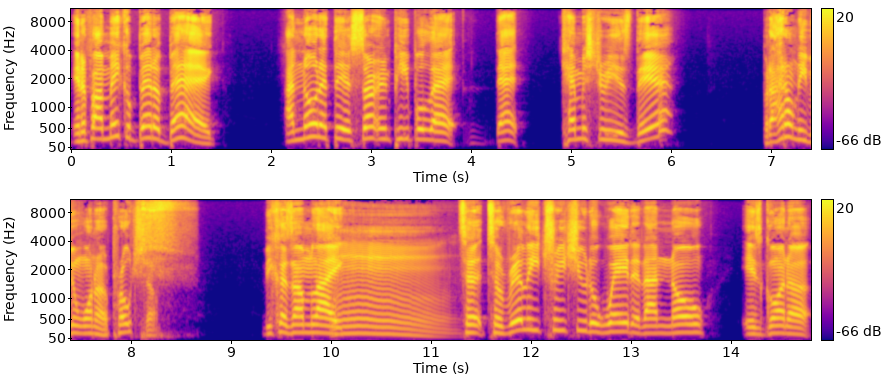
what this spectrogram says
And if I make a better bag, I know that there's certain people that that chemistry is there, but I don't even want to approach them. Because I'm like, Mm. to to really treat you the way that I know is gonna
